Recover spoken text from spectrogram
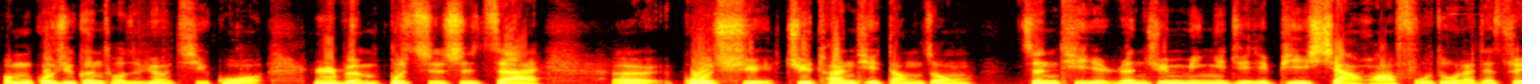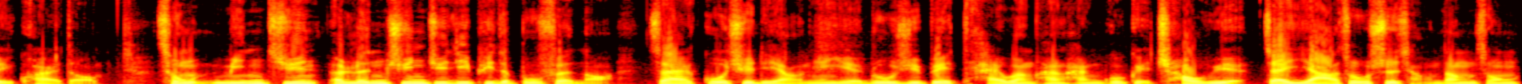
我们过去跟投资朋友提过，日本不只是在呃过去 G20 当中。整体人均名义 GDP 下滑幅度来的最快的哦，从民均呃人均 GDP 的部分哦，在过去两年也陆续被台湾和韩国给超越。在亚洲市场当中，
